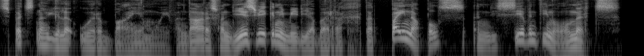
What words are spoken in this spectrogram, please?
Spits nou julle ore baie mooi want daar is van dese week in die media berig dat pynappels in die 1700s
